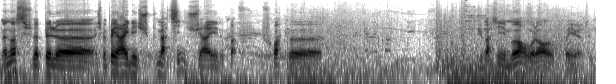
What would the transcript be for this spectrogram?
Maintenant, si je m'appelle, euh, je m'appelle Riley, je suis plus Martin, je suis Riley, donc bah, faut croire que que Martin est mort ou alors, faut pas y avoir un truc.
